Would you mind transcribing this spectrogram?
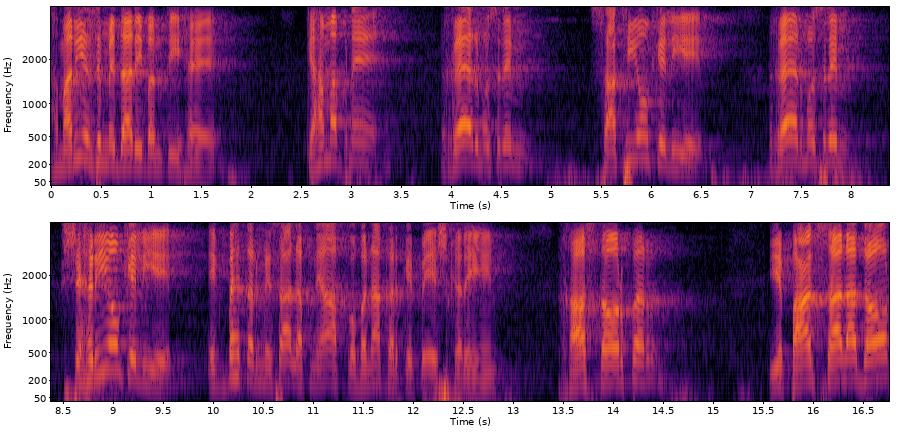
ہماری یہ ذمہ داری بنتی ہے کہ ہم اپنے غیر مسلم ساتھیوں کے لیے، غیر مسلم شہریوں کے لیے ایک بہتر مثال اپنے آپ کو بنا کر کے پیش کریں۔ خاص طور پر یہ پانچ سالہ دور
